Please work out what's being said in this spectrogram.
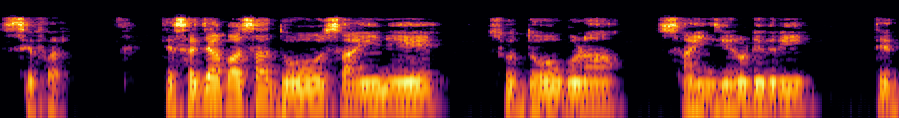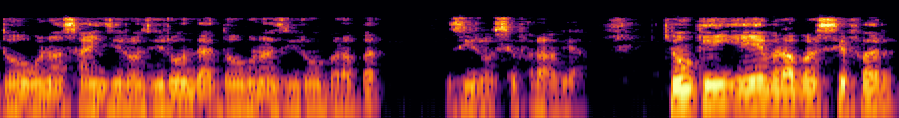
0 ਤੇ ਸੱਜਾ ਪਾਸਾ 2 sin a ਸੋ 2 ਗੁਣਾ sin 0 ਡਿਗਰੀ ਤੇ 2 ਗੁਣਾ sin 0 0 ਹੁੰਦਾ ਹੈ 2 ਗੁਣਾ 0 ਬਰਾਬਰ 0 0 ਆ ਗਿਆ। ਕਿਉਂਕਿ a ਬਰਾਬਰ ਸਿਫਰ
